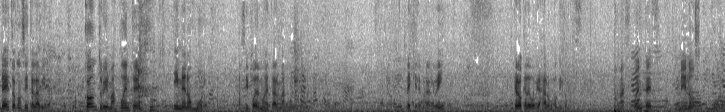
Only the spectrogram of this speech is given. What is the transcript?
De esto consiste la vida. Construir más puentes y menos muros. Así podemos estar más unidos. ¿Les quiere por? Creo que debo viajar un poquito más. Más puentes, menos muros.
